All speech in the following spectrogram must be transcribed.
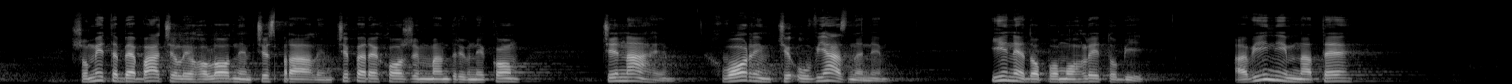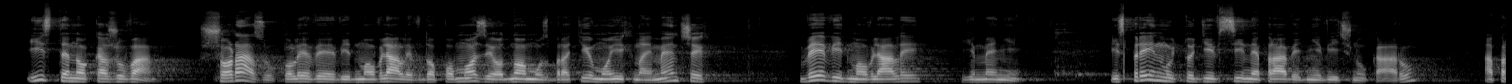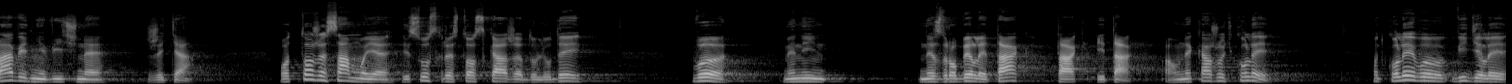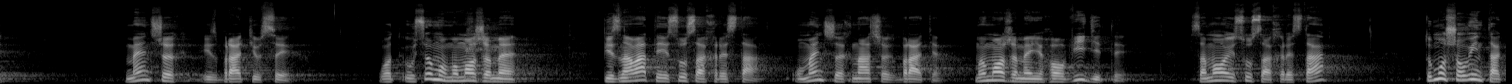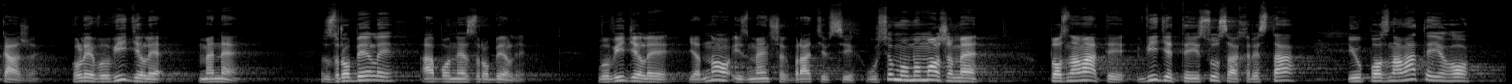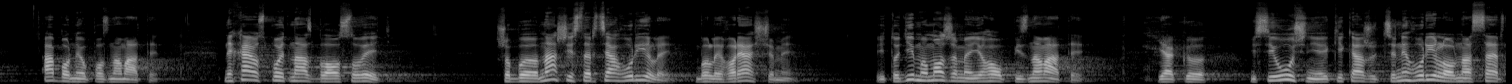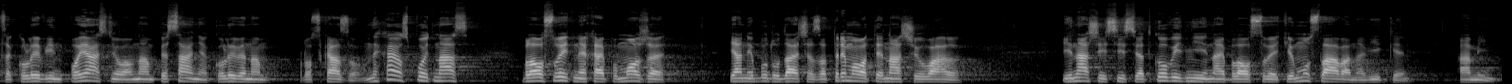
що ми тебе бачили голодним чи спраглим, чи перехожим мандрівником, чи нагим, хворим чи ув'язненим, і не допомогли тобі. А він їм на те Істинно кажу вам, щоразу, коли ви відмовляли в допомозі одному з братів моїх найменших, ви відмовляли й мені. І сприймуть тоді всі неправедні вічну кару, а праведні вічне життя. От те же саме Ісус Христос каже до людей, ви мені не зробили так, так і так. А вони кажуть, коли? От коли ви бачили менших із братів сих, от у всьому ми можемо пізнавати Ісуса Христа у менших наших братях. Ми можемо Його видіти, самого Ісуса Христа, тому що Він так каже, коли ви виділи мене, зробили або не зробили. Ви виділи одного із менших братів всіх. У всьому ми можемо познавати, видіти Ісуса Христа і впознавати Його або не впознавати. Нехай Господь нас благословить, щоб наші серця горіли, були горящими. І тоді ми можемо Його впізнавати, як е, і всі учні, які кажуть, чи не горіло в нас серце, коли Він пояснював нам Писання, коли Він нам розказував. Нехай Господь нас благословить, нехай поможе. Я не буду далі затримувати наші уваги. І наші всі святкові дні най благословить йому слава навіки. Амінь.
